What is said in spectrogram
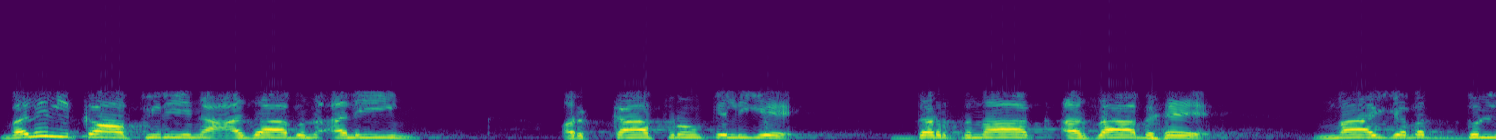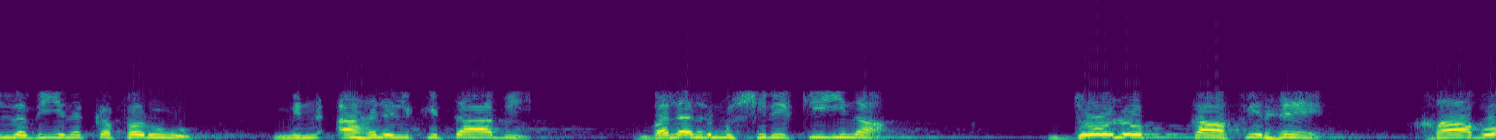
ملل کافرین عذاب علیم اور کافروں کے لیے دردناک عذاب ہے۔ ما یبد الذین کفرو من اہل الكتابی بل المشرکین جو لوگ کافر ہیں خواہ وہ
